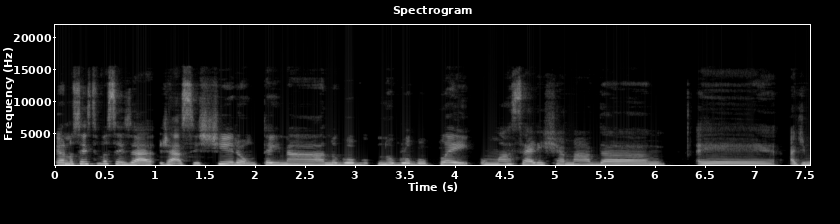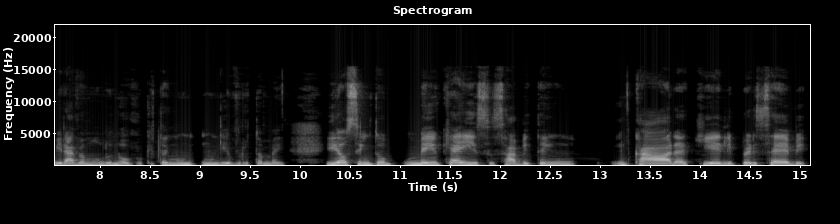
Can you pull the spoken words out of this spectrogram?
Eu não sei se vocês já, já assistiram, tem na, no, Globo, no Globoplay uma série chamada é, Admirável Mundo Novo, que tem um, um livro também. E eu sinto meio que é isso, sabe? Tem um, cara que ele percebe,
